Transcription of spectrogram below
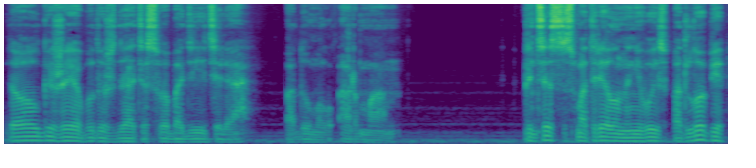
«Долго же я буду ждать освободителя», — подумал Арман. Принцесса смотрела на него из-под лоби,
